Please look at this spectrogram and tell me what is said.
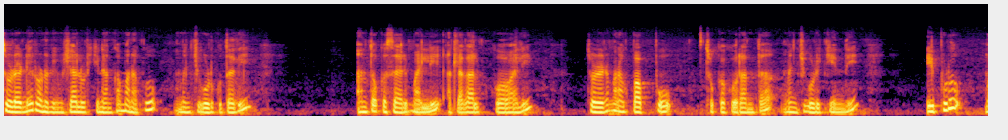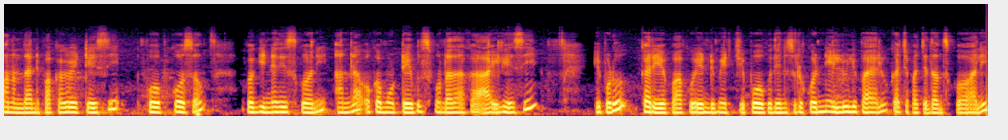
చూడండి రెండు నిమిషాలు ఉడికినాక మనకు మంచిగా ఉడుకుతుంది. అంత ఒకసారి మళ్ళీ అట్లా కలుపుకోవాలి. చూడండి మనకు పప్పు చుక్కకూర అంతా మంచిగా ఉడికింది. ఇప్పుడు మనం దాన్ని పక్కకు పెట్టేసి పోపు కోసం ఒక గిన్నె తీసుకొని అందులో ఒక మూడు టేబుల్ స్పూన్ల దాకా ఆయిల్ వేసి ఇప్పుడు కరివేపాకు ఎండుమిర్చి పోపు దినుసులు కొన్ని ఎల్లుల్లిపాయలు కచ్చపచ్చ దంచుకోవాలి.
